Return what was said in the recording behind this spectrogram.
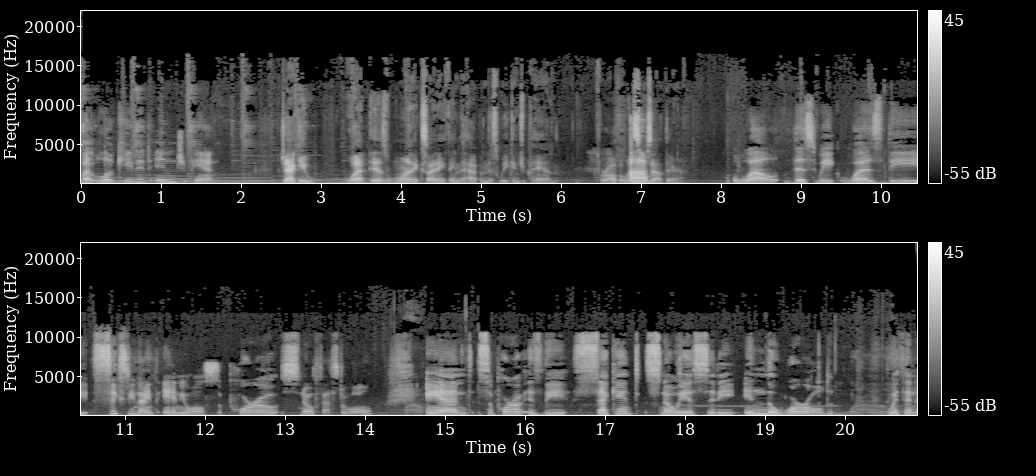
but located in Japan. Jackie, what is one exciting thing that happened this week in Japan for all the listeners Um, out there? Well, this week was the 69th annual Sapporo Snow Festival. Wow. And Sapporo is the second snowiest city in the world. With an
